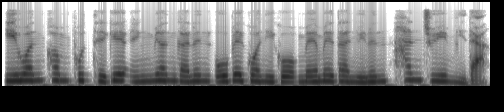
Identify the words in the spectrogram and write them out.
이원 컴포텍의 액면가는 500원이고 매매 단위는 한 주입니다.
